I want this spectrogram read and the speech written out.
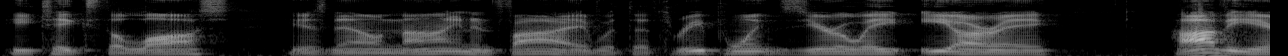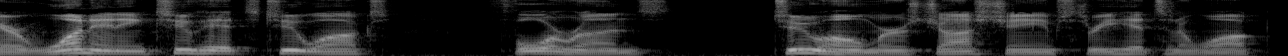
He takes the loss. He is now 9 and 5 with a 3.08 ERA. Javier, one inning, two hits, two walks, four runs, two homers. Josh James, three hits and a walk.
